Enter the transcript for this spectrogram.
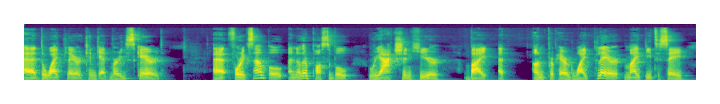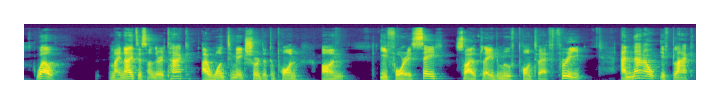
uh, the white player can get very scared. Uh, for example, another possible reaction here by a unprepared white player might be to say, well, my knight is under attack. I want to make sure that the pawn on e4 is safe, so I'll play the move pawn to f3. And now, if black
